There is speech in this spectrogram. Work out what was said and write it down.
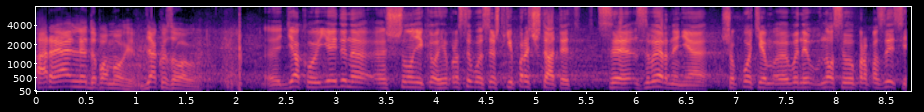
а реальної допомоги. Дякую за увагу. Е, Дякую. Я єдине, шановні колеги, просив би все ж таки прочитати це звернення, щоб потім ви не вносили пропозиції.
